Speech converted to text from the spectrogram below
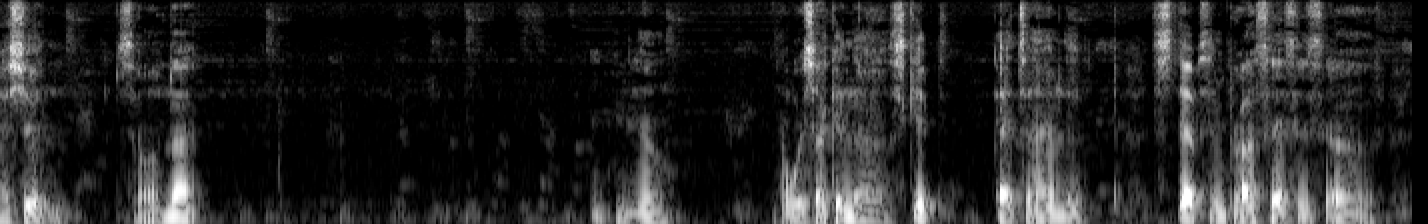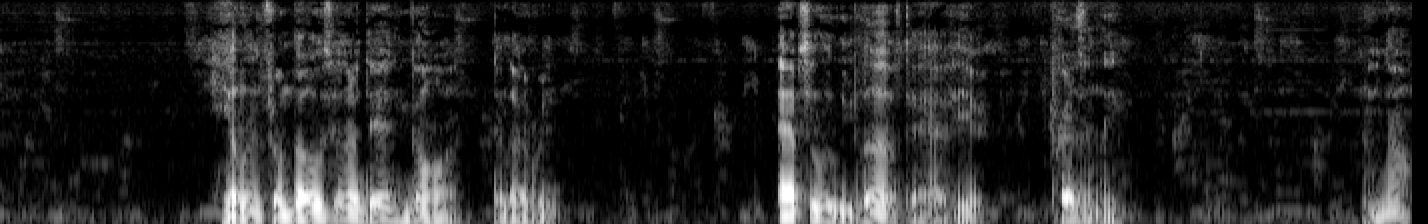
I shouldn't, so I'm not. You know? I wish I could uh, skip that time the steps and processes of healing from those that are dead and gone that I would absolutely love to have here presently. You know?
